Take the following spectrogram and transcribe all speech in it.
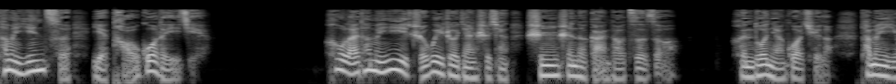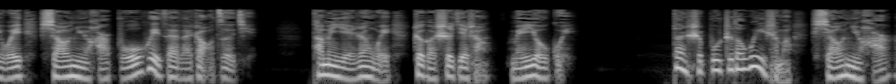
他们因此也逃过了一劫。后来，他们一直为这件事情深深的感到自责。很多年过去了，他们以为小女孩不会再来找自己，他们也认为这个世界上没有鬼。但是不知道为什么，小女孩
